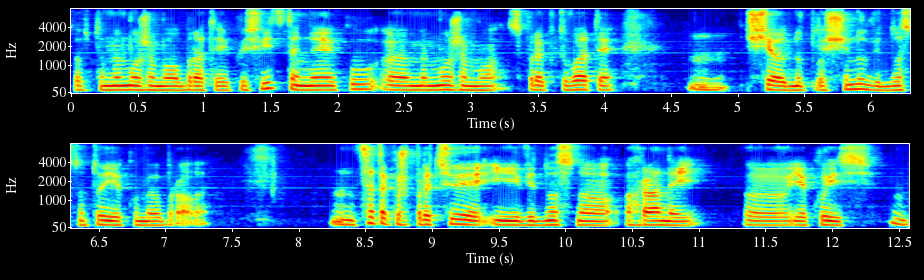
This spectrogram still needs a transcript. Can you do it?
Тобто ми можемо обрати якусь відстань, на яку е, ми можемо спроектувати ще одну площину відносно тої, яку ми обрали. Це також працює і відносно граней е, якоїсь ну,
